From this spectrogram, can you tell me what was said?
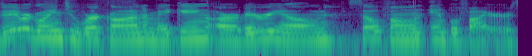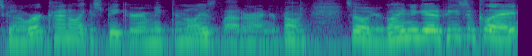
today we're going to work on making our very own cell phone amplifier. It's going to work kind of like a speaker and make the noise louder on your phone. So you're going to get a piece of clay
